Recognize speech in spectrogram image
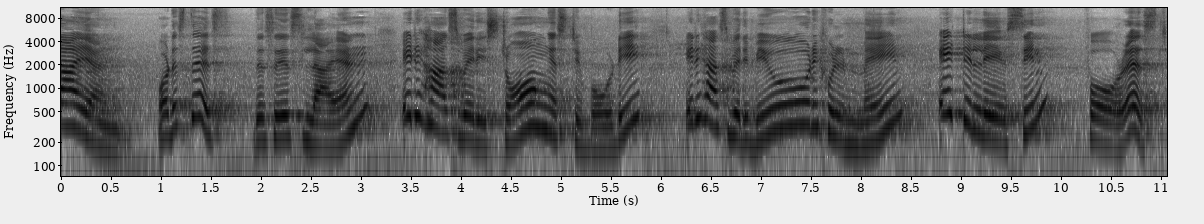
lion what is this this is lion it has very strongest body it has very beautiful mane it lives in forest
